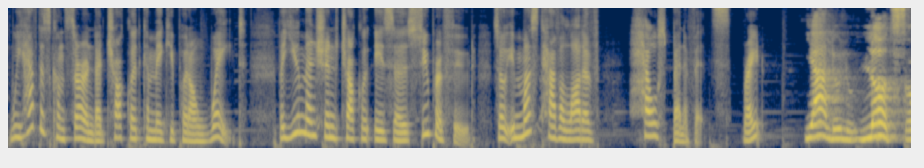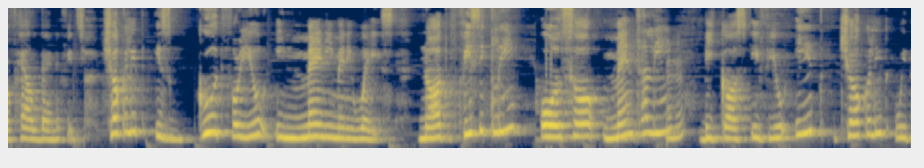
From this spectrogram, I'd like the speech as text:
we have this concern that chocolate can make you put on weight. But you mentioned chocolate is a superfood, so it must have a lot of health benefits, right? Yeah, Lulu, lots of health benefits. Chocolate is good for you in many, many ways. Not physically, also mentally, mm -hmm. because if you eat chocolate with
